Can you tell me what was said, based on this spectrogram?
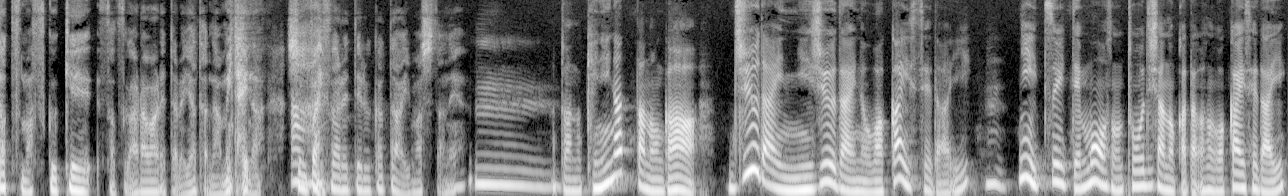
脱マスク警察が現れたら嫌だな、みたいな心配されてる方はいましたね。うんあ。とあの気になったのが、10代、20代の若い世代うんについても、その当事者の方が、その若い世代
